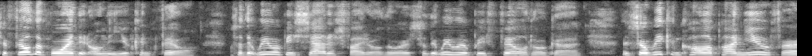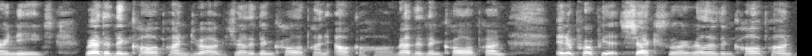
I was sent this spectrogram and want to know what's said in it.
to fill the void that only you can fill, so that we will be satisfied, O Lord, so that we will be filled, O God, and so we can call upon you for our needs, rather than call upon drugs, rather than call upon alcohol, rather than call upon inappropriate sex, Lord, rather than call upon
